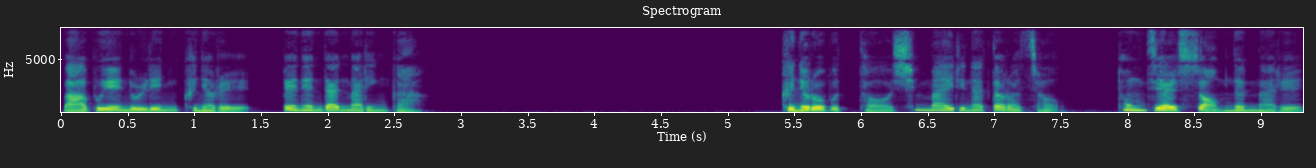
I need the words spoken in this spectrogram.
마부에 눌린 그녀를 빼낸단 말인가? 그녀로부터 10마일이나 떨어져 통지할 수 없는 말을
